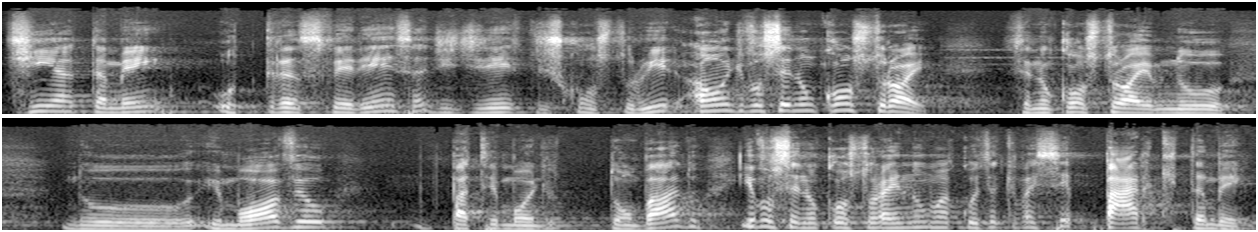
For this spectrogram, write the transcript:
tinha também o transferência de direito de construir, aonde você não constrói. Você não constrói no, no imóvel, patrimônio tombado, e você não constrói numa coisa que vai ser parque também.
